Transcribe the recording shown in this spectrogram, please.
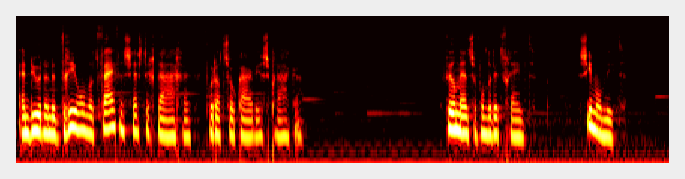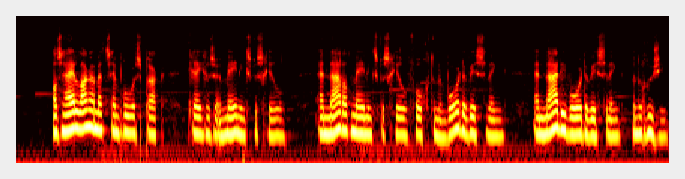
en duurde het 365 dagen voordat ze elkaar weer spraken. Veel mensen vonden dit vreemd. Simon niet. Als hij langer met zijn broer sprak, kregen ze een meningsverschil. En na dat meningsverschil volgde een woordenwisseling en na die woordenwisseling een ruzie.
